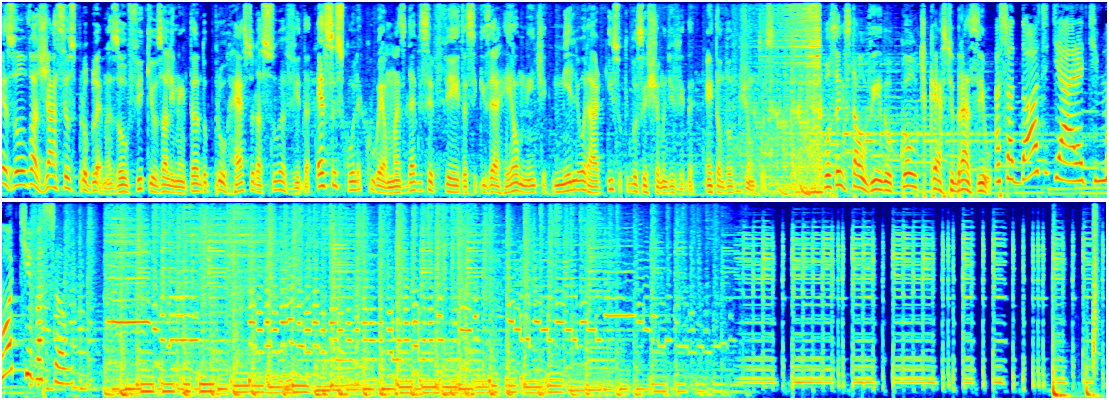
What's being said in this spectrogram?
Resolva já seus problemas ou fique os alimentando pro resto da sua vida. Essa escolha é cruel, mas deve ser feita se quiser realmente melhorar isso que você chama de vida. Então vamos juntos. Você está ouvindo o Coachcast Brasil. A sua dose diária de motivação.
